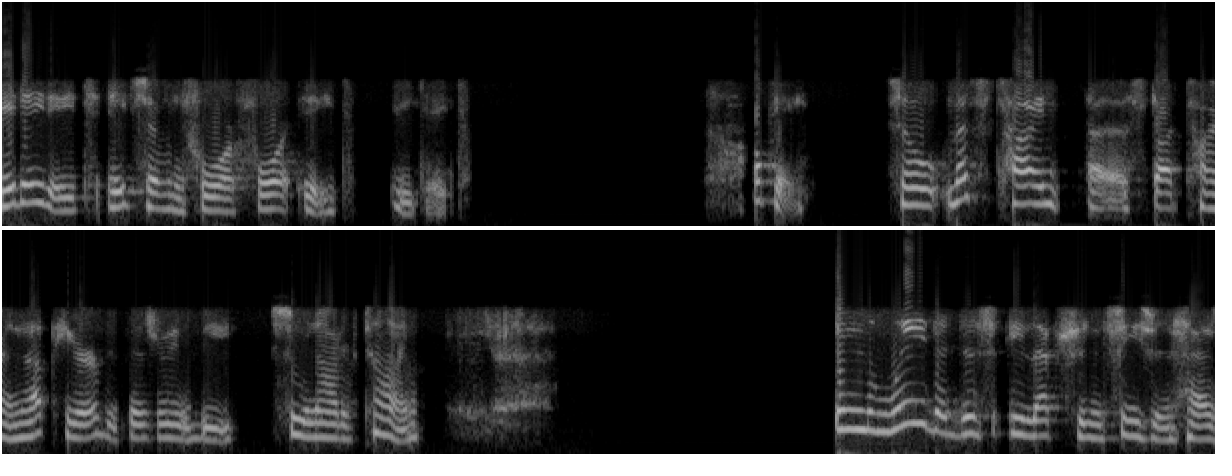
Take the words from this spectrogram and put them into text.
888-874-4888. Okay, so let's time, uh, start tying up here because we will be soon out of time. In the way that this election season has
